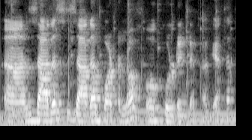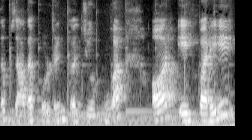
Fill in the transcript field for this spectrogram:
ज़्यादा से ज़्यादा बॉटल ऑफ़ कोल्ड ड्रिंक रखा गया था, तब ज़्यादा कोल्ड ड्रिंक कंज्यूम हुआ और एक बार ही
